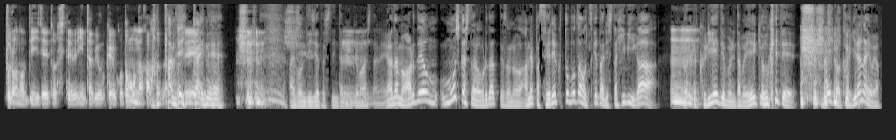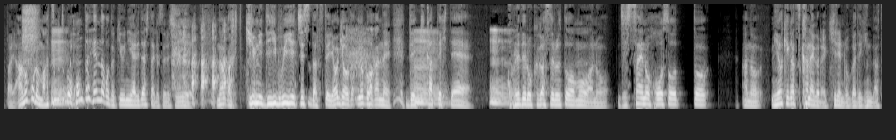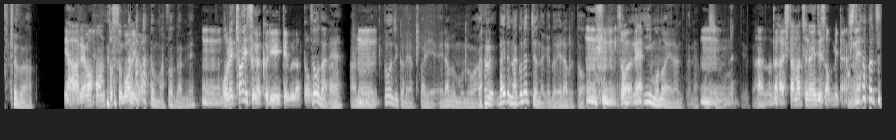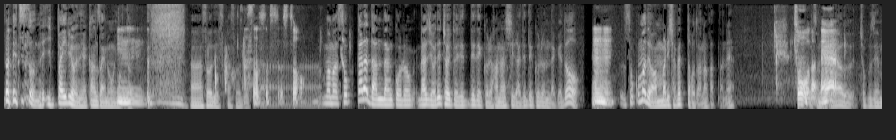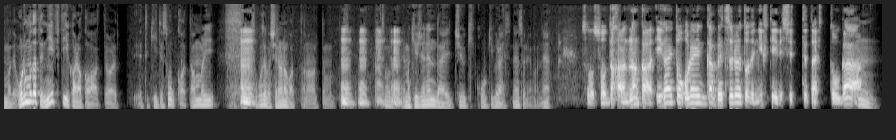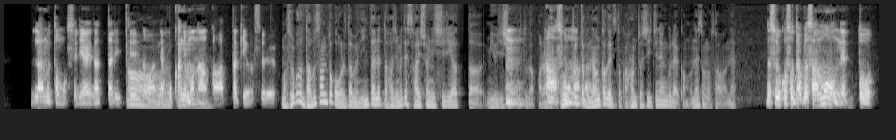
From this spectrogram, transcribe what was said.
プロの DJ としてインタビューを受けることもなかっただろうし。あったね、一回ね。iPhoneDJ としてインタビュー受けましたね。いや、でもあれだよ、もしかしたら俺だってその、あのやっぱセレクトボタンをつけたりした日々が、何かクリエイティブに多分影響を受けて ないとは限らないよ、やっぱり。あの頃松本君本当変なこと急にやり出したりするし、なんか急に DVHS だっつってよくよくわかんない。デッキ買ってきて、これで録画するともうあの、実際の放送と、あの、見分けがつかないぐらい綺麗に録画できるんだっつってさ。いや、あれはほんとすごいよ。まあそうだね。うん。俺チョイスがクリエイティブだと。そうだね。あの、うん、当時からやっぱり選ぶものは、だいたいなくなっちゃうんだけど、選ぶと。うん、そうだね。いいものを選んでたね。欲しいものっていうか、ね、あの、だから下町のエジソンみたいなね。下町のエジソンね、いっぱいいるよね、関西の方にうん。ああ、そうですか、そうですか。そうそうそうそう。まあまあ、そっからだんだんこのラジオでちょいと出てくる話が出てくるんだけど、うん。そこまではあんまり喋ったことはなかったね。そうだね。出会う直前まで。俺もだってニフティからかって言われて、聞いて、そうかってあんまり、そこでは知らなかったなって思って。そうだね。まあ90年代中期後期ぐらいですね、それがね。そうそう。だからなんか意外と俺が別ルートでニフティで知ってた人が、うん、ラムとも知り合いだったりっていうのはね、他にもなんかあった気がする。まあそれこそダブさんとか俺多分インターネット始めて最初に知り合ったミュージシャンの人だから、うん、あそう本当に多分何ヶ月とか半年1年ぐらいかもね、その差はね。それこそダブさんもネット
